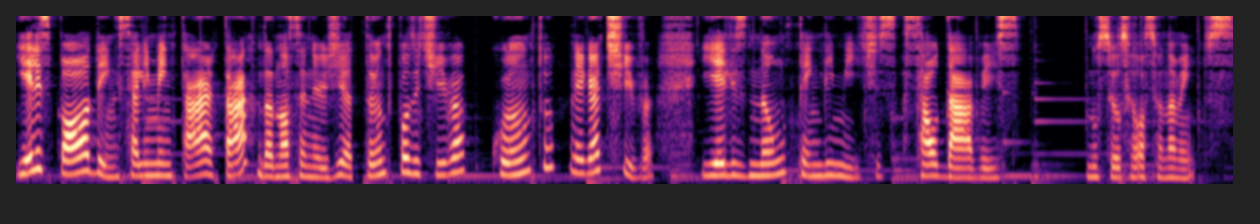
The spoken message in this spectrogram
E eles podem se alimentar, tá? Da nossa energia, tanto positiva quanto negativa. E eles não têm limites saudáveis nos seus relacionamentos.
